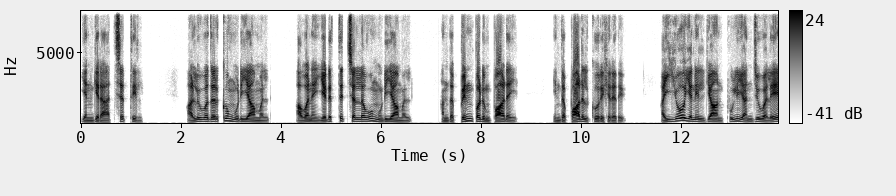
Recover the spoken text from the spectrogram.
என்கிற அச்சத்தில் அழுவதற்கும் முடியாமல் அவனை எடுத்துச் செல்லவும் முடியாமல் அந்த பெண் படும் பாடை இந்த பாடல் கூறுகிறது. ஐயோ எனில் யான் புலி அஞ்சுவலே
